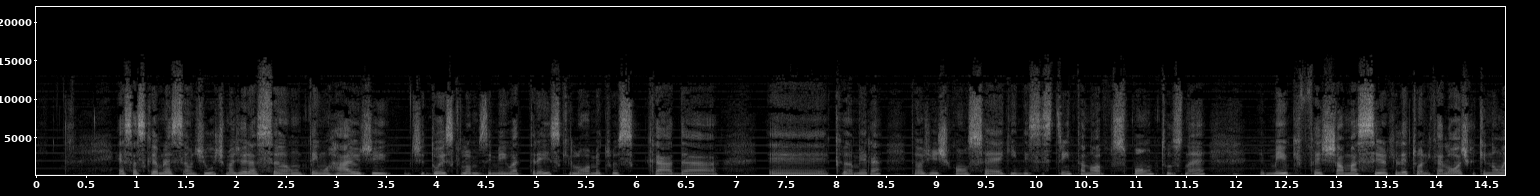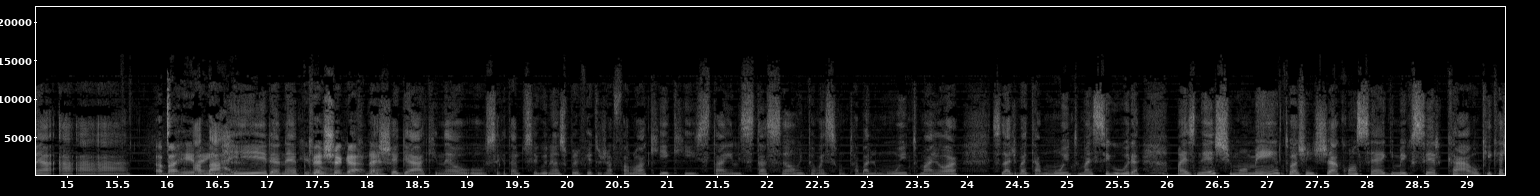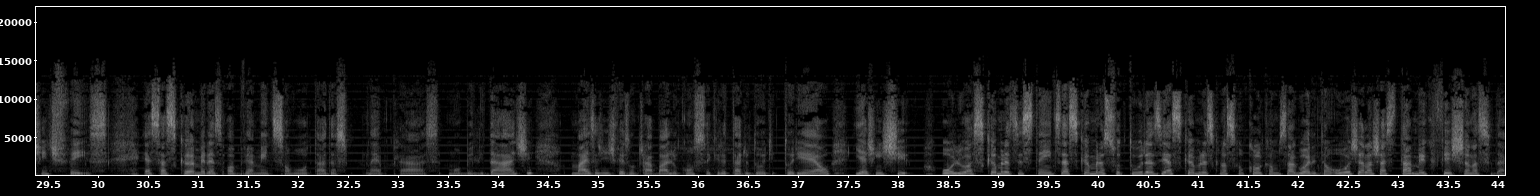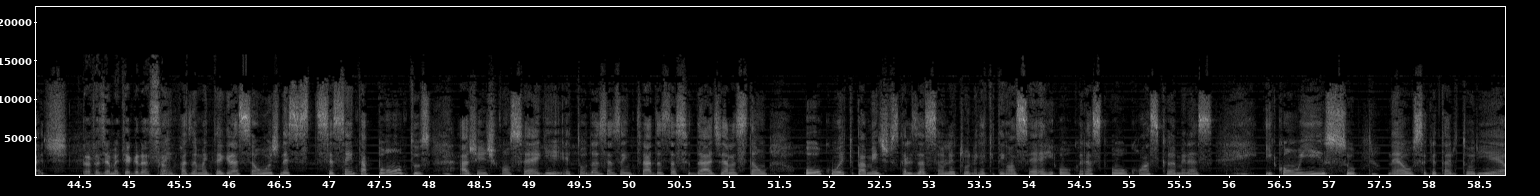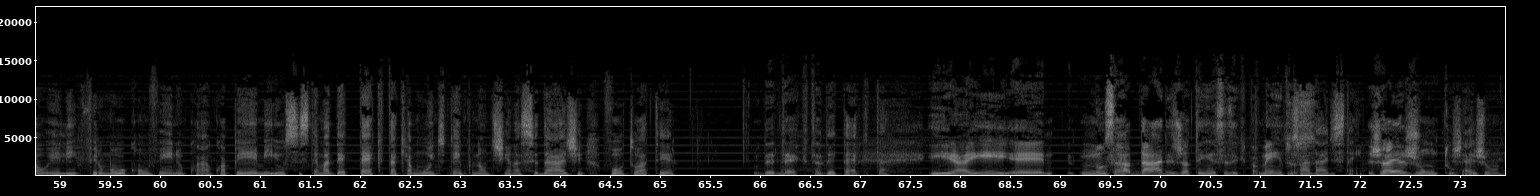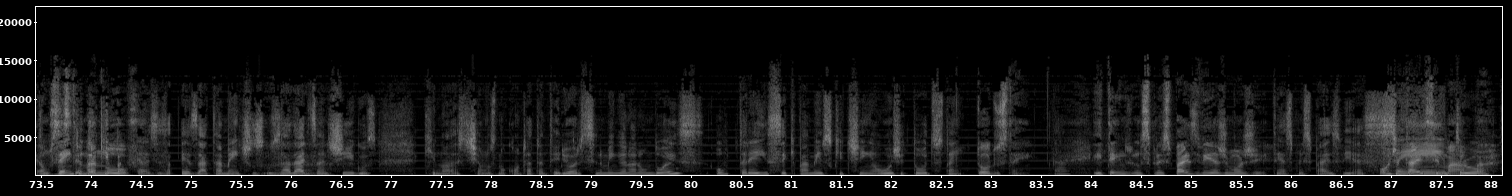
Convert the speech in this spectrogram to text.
Essas câmeras são de última geração, tem um raio de, de 2,5 km a 3 km cada é, câmera. Então a gente consegue, nesses 30 novos pontos, né, meio que fechar uma cerca eletrônica. É lógico que não é a, a, a a barreira a ainda. barreira, né? Que vai chegar, que né? Vai chegar, que né, o secretário de segurança, o prefeito já falou aqui que está em licitação, então vai ser um trabalho muito maior, a cidade vai estar muito mais segura. Mas neste momento a gente já consegue meio que cercar. O que que a gente fez? Essas câmeras, obviamente, são voltadas né, para mobilidade, mas a gente fez um trabalho com o secretário Toriel e a gente olhou as câmeras existentes, as câmeras futuras e as câmeras que nós colocamos agora. Então hoje ela já está meio que fechando a cidade. Para fazer uma integração. Para fazer uma integração. Hoje, nesses 60 pontos, a gente consegue, eh, todas as entradas das cidades, elas estão ou com o equipamento de fiscalização eletrônica que tem o OCR ou com as, ou com as câmeras. E com isso, né, o secretário Toriel, ele firmou o convênio com a, com a PM e o sistema Detecta, que há muito tempo não tinha na cidade, voltou a ter. O Detecta. O Detecta. E aí, é, nos radares já tem esses equipamentos? Os radares têm. Já é junto? Já é junto. É um Dentro sistema equipa... novo? É, exatamente. Os, os ah. radares antigos que nós tínhamos no contrato anterior, se não me engano, eram dois ou três equipamentos que tinham. Hoje todos têm. Todos têm. Tá. E tem as principais vias de Mogi? Tem as principais vias. Onde está esse mapa?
